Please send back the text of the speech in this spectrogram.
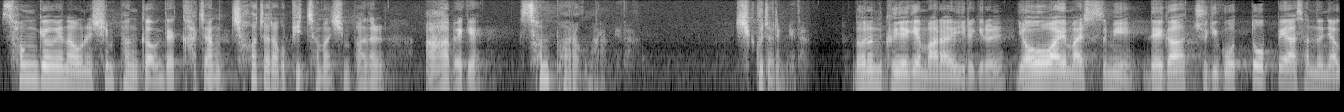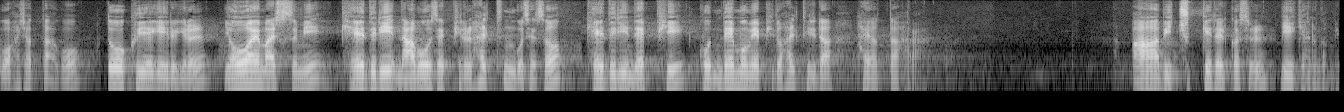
성경에 나오는 심판 가운데 가장 처절하고 비참한 심판을 아합에게 선포하라고 말합니다. 19절입니다. 너는 그에게 말하여 이르기를 여호와의 말씀이 내가 죽이고 또 빼앗았느냐고 하셨다고 또 그에게 이르기를 여호와의 말씀이 개들이 나봇의 피를 핥은 곳에서 개들이 내 피 곧 내 몸의 피도 핥으리라 하였다 하라. 아합이 죽게 될 것을 얘기하는 겁니다.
